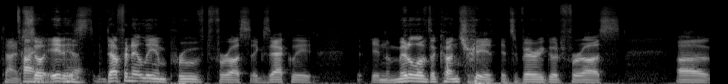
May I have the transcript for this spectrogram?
time. time so it yeah. has definitely improved for us. Exactly in the middle of the country, it, it's very good for us. Uh,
